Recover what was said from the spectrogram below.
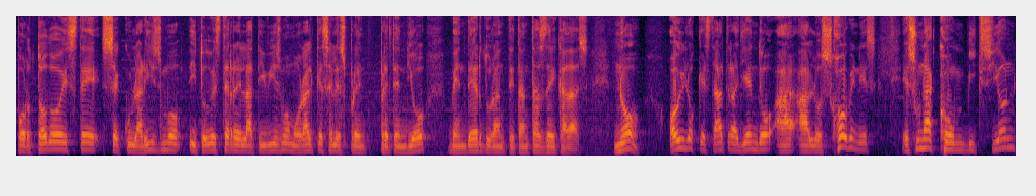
por todo este secularismo y todo este relativismo moral que se les pretendió vender durante tantas décadas. No, hoy lo que está atrayendo a, los jóvenes es una convicción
